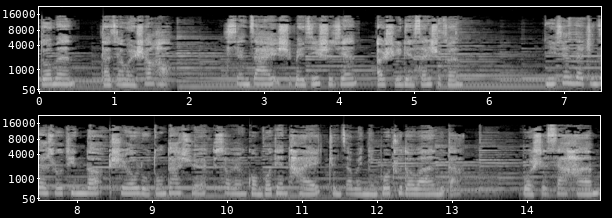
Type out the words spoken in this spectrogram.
朵们，大家晚上好，现在是北京时间二十一点三十分。您现在正在收听的是由鲁东大学校园广播电台正在为您播出的晚安鲁大，我是夏涵。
